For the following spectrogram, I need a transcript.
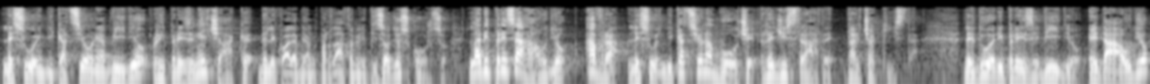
le sue indicazioni a video riprese nel chuck, delle quali abbiamo parlato nell'episodio scorso. La ripresa audio avrà le sue indicazioni a voce registrate dal chuckista. Le due riprese video ed audio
